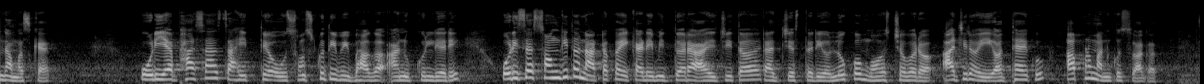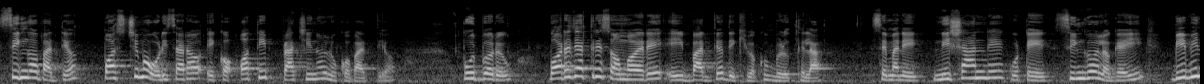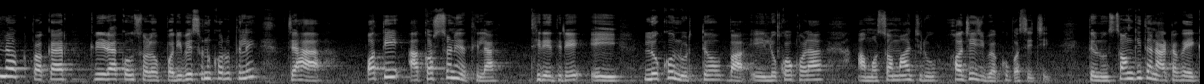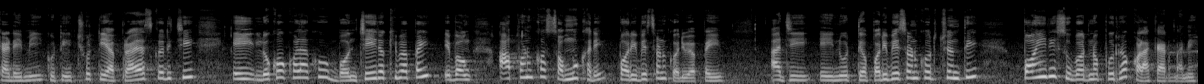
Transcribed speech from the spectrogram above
ନମସ୍କାର। ଓଡ଼ିଆ ଭାଷା ସାହିତ୍ୟ ଓ ସଂସ୍କୃତି ବିଭାଗ ଆନୁକୂଲ୍ୟରେ ଓଡ଼ିଶା ସଙ୍ଗୀତ ନାଟକ ଏକାଡେମୀ ଦ୍ୱାରା ଆୟୋଜିତ ରାଜ୍ୟସ୍ତରୀୟ ଲୋକ ମହୋତ୍ସବର ଆଜିର ଏହି ଅଧ୍ୟାୟକୁ ଆପଣମାନଙ୍କୁ ସ୍ୱାଗତ। ସିଂହବାଦ୍ୟ ପଶ୍ଚିମ ଓଡ଼ିଶାର ଏକ ଅତି ପ୍ରାଚୀନ ଲୋକବାଦ୍ୟ। ପୂର୍ବରୁ ବରଯାତ୍ରୀ ସମୟରେ ଏହି ବାଦ୍ୟ ଦେଖିବାକୁ ମିଳୁଥିଲା। ସେମାନେ ନିଶାନରେ ଗୋଟେ ସିଂହ ଲଗାଇ ବିଭିନ୍ନ ପ୍ରକାର କ୍ରୀଡ଼ା କୌଶଳ ପରିବେଷଣ କରୁଥିଲେ ଯାହା ଅତି ଆକର୍ଷଣୀୟ ଥିଲା। ଧୀରେ ଧୀରେ ଏହି ଲୋକନୃତ୍ୟ ବା ଏହି ଲୋକକଳା ଆମ ସମାଜରୁ ହଜିଯିବାକୁ ବସିଛି। ତେଣୁ ସଙ୍ଗୀତ ନାଟକ ଏକାଡେମୀ ଗୋଟିଏ ଛୋଟିଆ ପ୍ରୟାସ କରିଛି ଏହି ଲୋକକଳାକୁ ବଞ୍ଚେଇ ରଖିବା ପାଇଁ ଏବଂ ଆପଣଙ୍କ ସମ୍ମୁଖରେ ପରିବେଷଣ କରିବା ପାଇଁ। ଆଜି ଏହି ନୃତ୍ୟ ପରିବେଷଣ କରୁଛନ୍ତି ପଇଁରି ସୁବର୍ଣ୍ଣପୁରର କଳାକାରମାନେ।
